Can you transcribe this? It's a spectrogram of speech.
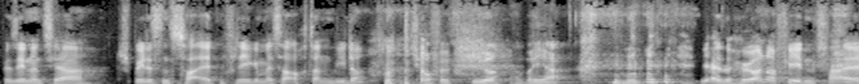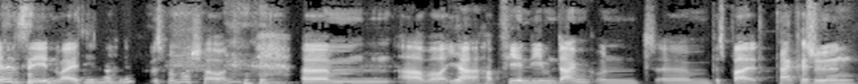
wir sehen uns ja spätestens zur Altenpflegemesse auch dann wieder. Ich hoffe früher, aber ja. ja. Also hören auf jeden Fall, sehen weiß ich noch nicht, müssen wir mal schauen. ähm, aber ja, hab vielen lieben Dank und ähm, bis bald. Dankeschön.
